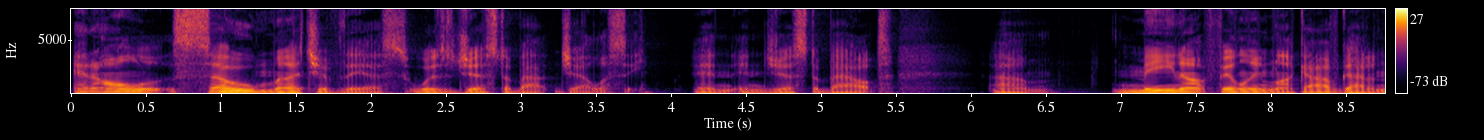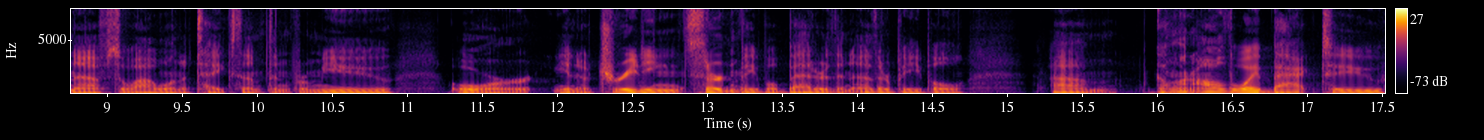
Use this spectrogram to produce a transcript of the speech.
and all so much of this was just about jealousy and and just about um, me not feeling like I've got enough, so I want to take something from you, or you know, treating certain people better than other people. Um, going all the way back to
